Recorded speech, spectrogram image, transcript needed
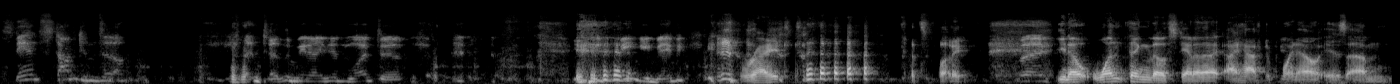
Stan stopped himself. that doesn't mean I didn't want to. me, baby. right. That's funny. But, you know, one thing though, Stana, that I have to point out is um,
